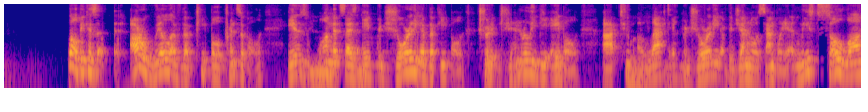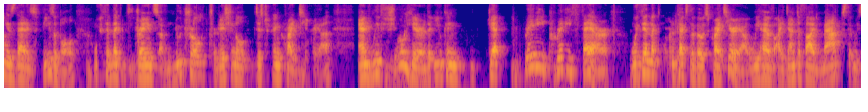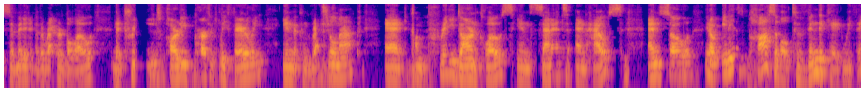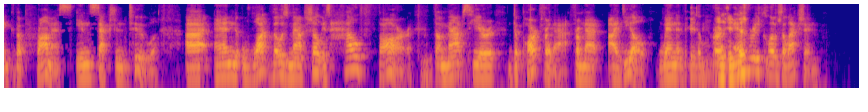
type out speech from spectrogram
Well, because our will of the people principle is one that says a majority of the people should generally be able uh, to elect a majority of the General Assembly, at least so long as that is feasible within the constraints of neutral traditional districting criteria. And we've shown here that you can get pretty, pretty fair within the context of those criteria. We have identified maps that we submitted into the record below that treat each party perfectly fairly in the congressional map and come pretty darn close in Senate and House. And so, you know, it is possible to vindicate, we think, the promise in Section 2. Uh, and what those maps show is how far the maps here depart for that, from that ideal when they deliver this- every close election.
